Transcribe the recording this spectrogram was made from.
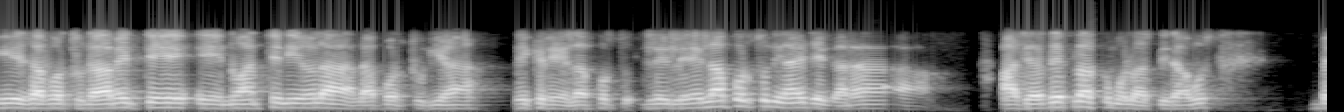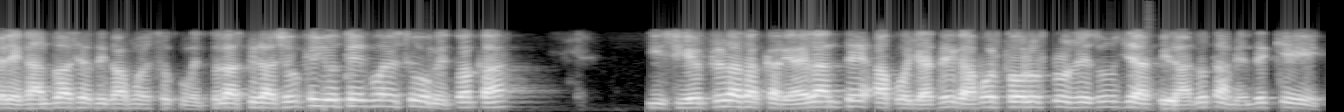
y desafortunadamente eh, no han tenido la, la, oportunidad de que le den la, le, den la oportunidad de llegar a, hacer de plan como lo aspiramos bregando a hacer digamos este documento la aspiración que yo tengo en este momento acá y siempre la sacaré adelante apoyando, digamos, todos los procesos y aspirando también de que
